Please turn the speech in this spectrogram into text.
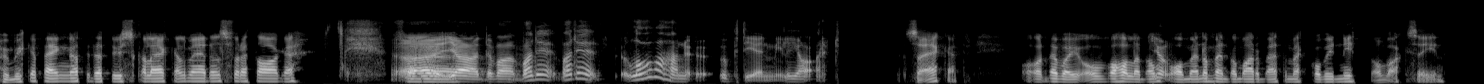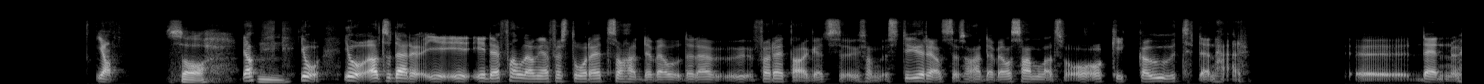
hur mycket pengar till det tyska läkemedelsföretaget för, uh, ja, det var, var det, var det, lovade han upp till en miljard? Säkert. Och det var ju, och vad håller de jo. på med? Men de arbetar med covid-19-vaccin. Ja. Så. Ja, mm. jo, jo, alltså där i, i det fallet om jag förstår rätt så hade väl det där företagets liksom, styrelse så hade väl samlats och, och kickat ut den här uh, den,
